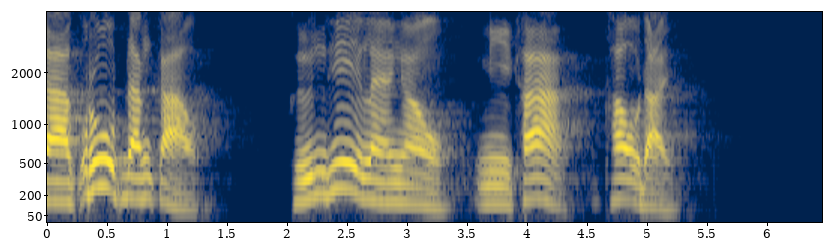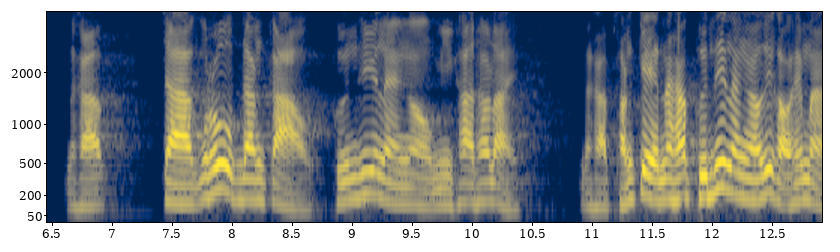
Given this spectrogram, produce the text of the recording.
จากรูปดังกล่าว พื้นที่แรงเงา มีค่าเท่าใดนะครับ จากรูปดังกล่าว พื้นที่แรงเงา มีค่าเท่าไหร่นะครับ สังเกตนะครับ พื้นที่แรงเงาที่เขาให้มา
